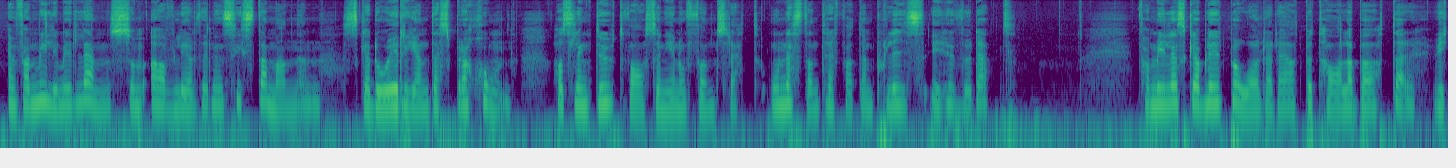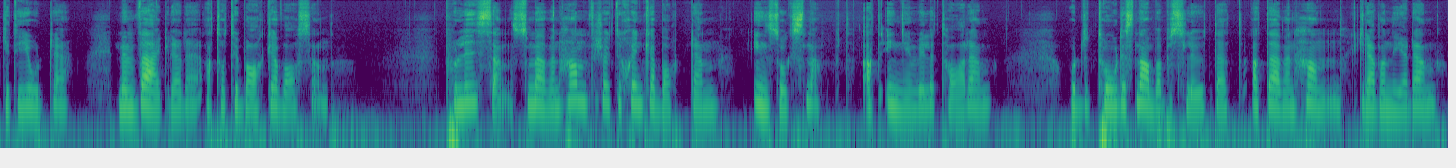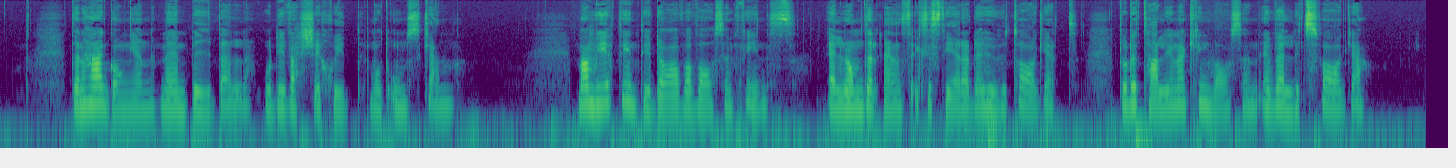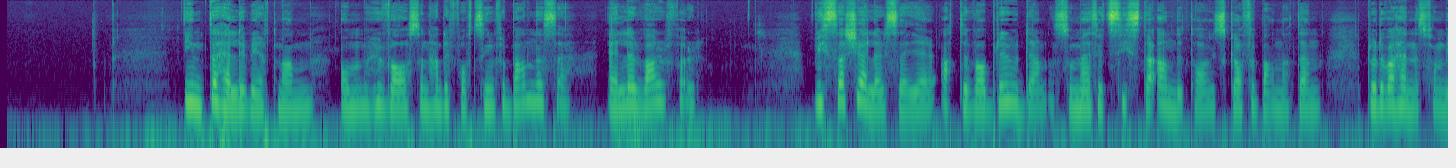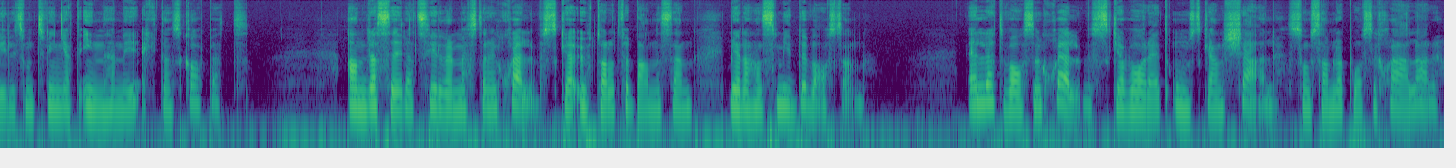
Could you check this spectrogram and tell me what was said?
En familjemedlem som överlevde den sista mannen ska då i ren desperation har slängt ut vasen genom fönstret och nästan träffat en polis i huvudet. Familjen ska ha blivit beordrade att betala böter, vilket de gjorde, men vägrade att ta tillbaka vasen. Polisen, som även han försökte skänka bort den, insåg snabbt att ingen ville ta den och de tog det snabba beslutet att även han gräva ner den. Den här gången med en bibel och diverse skydd mot ondskan. Man vet inte idag var vasen finns eller om den ens existerade överhuvudtaget då detaljerna kring vasen är väldigt svaga. Inte heller vet man om hur vasen hade fått sin förbannelse eller varför. Vissa källor säger att det var bruden som med sitt sista andetag ska ha förbannat den då det var hennes familj som tvingat in henne i äktenskapet. Andra säger att silvermästaren själv ska ha uttalat förbannelsen medan han smidde vasen eller att vasen själv ska vara ett ondskans kärl som samlar på sig själar.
